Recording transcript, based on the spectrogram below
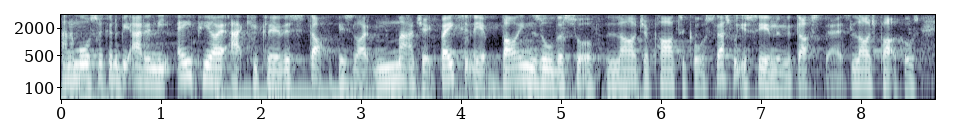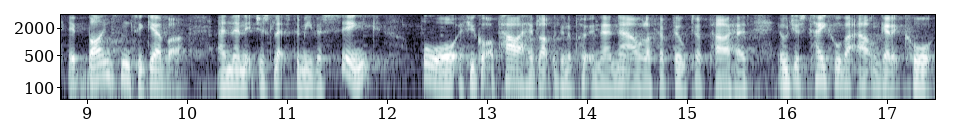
And I'm also gonna be adding the API AccuClear. This stuff is like magic. Basically, it binds all the sort of larger particles. So that's what you're seeing in the dust there, it's large particles. It binds them together and then it just lets them either sink or if you've got a power head like we're going to put in there now, like a filter power head, it'll just take all that out and get it caught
